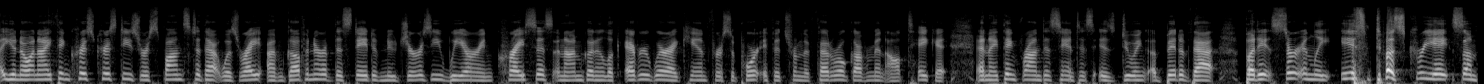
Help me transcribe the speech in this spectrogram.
Uh, you know, and I think Chris Christie's response to that was right. I'm governor of the state of New Jersey. We are in crisis, and I'm going to look everywhere I can for support. If it's from the federal government, I'll take it. And I think Ron DeSantis is doing a bit of that, but it certainly is, does create some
